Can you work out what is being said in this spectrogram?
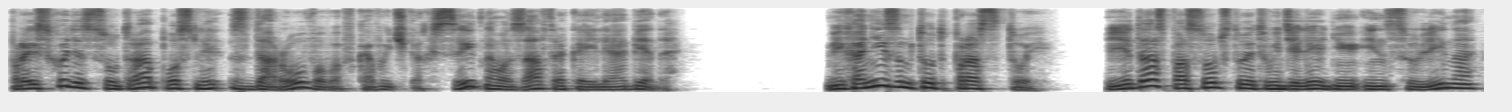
происходят с утра после «здорового» в кавычках сытного завтрака или обеда. Механизм тут простой. Еда способствует выделению инсулина,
